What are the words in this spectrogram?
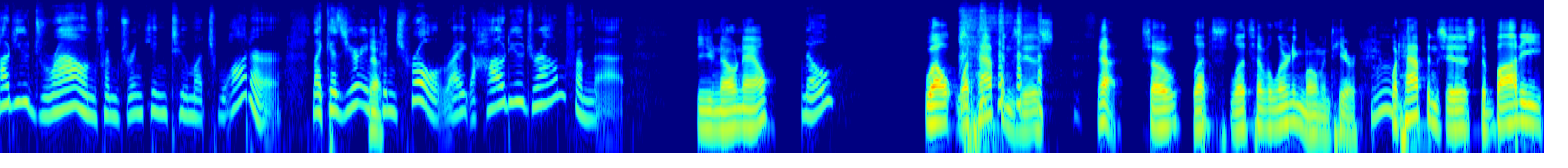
How do you drown from drinking too much water? Like, because you're in Yeah. control, right? How do you drown from that? Do you know now? No. Well, what happens is, yeah. So let's let's have a learning moment here. What Mm. happens is the body,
